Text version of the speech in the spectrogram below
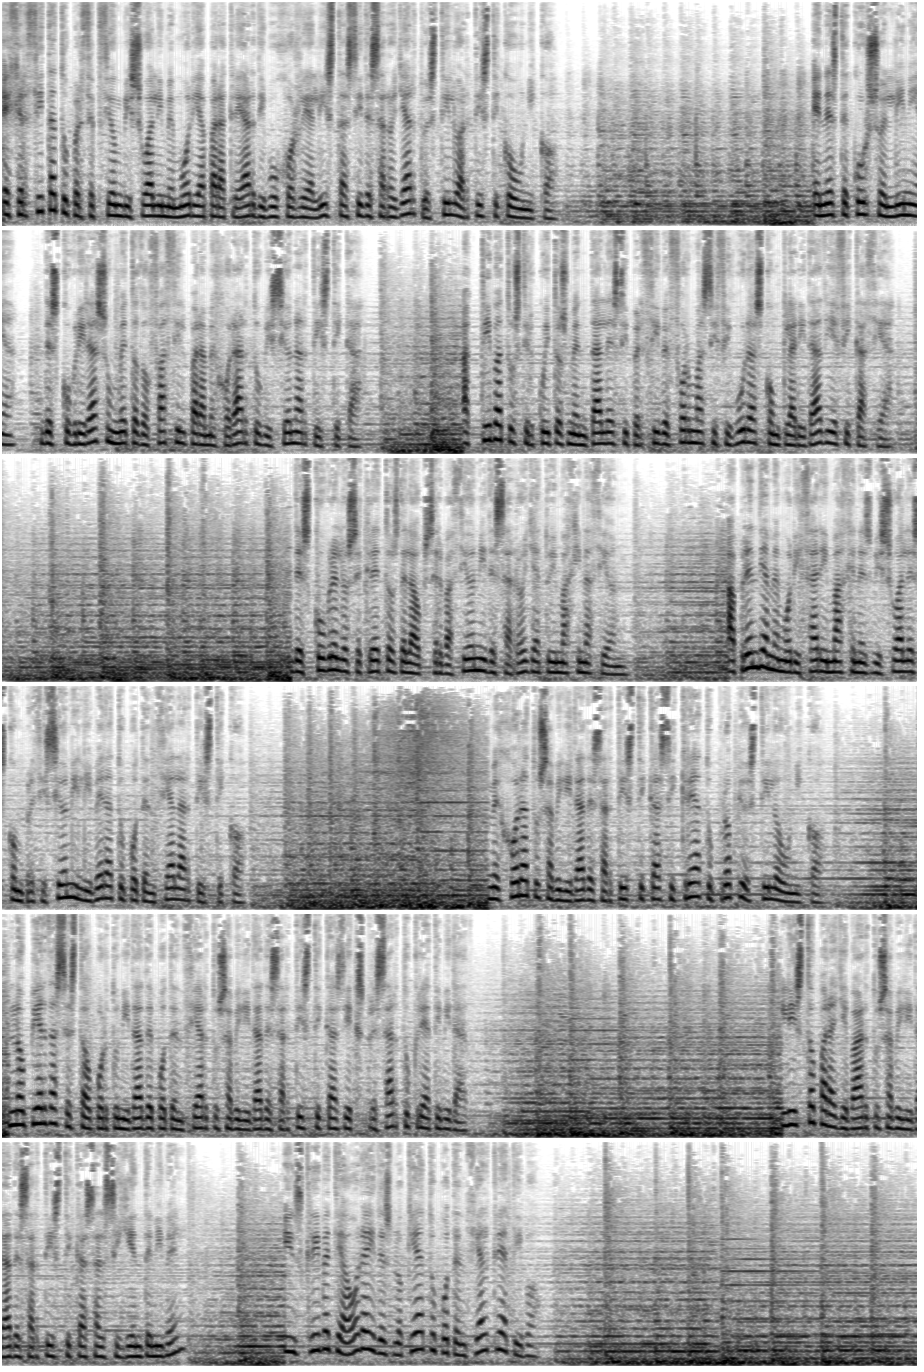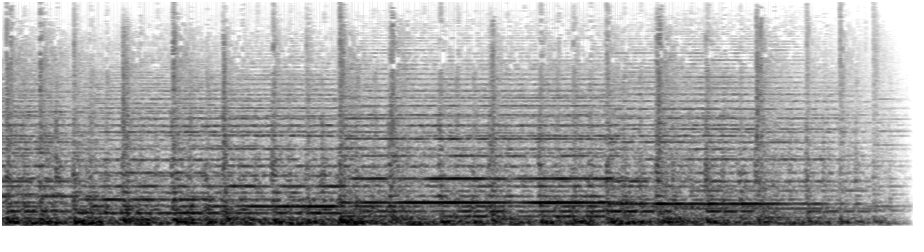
Ejercita tu percepción visual y memoria para crear dibujos realistas y desarrollar tu estilo artístico único. En este curso en línea, descubrirás un método fácil para mejorar tu visión artística. Activa tus circuitos mentales y percibe formas y figuras con claridad y eficacia. Descubre los secretos de la observación y desarrolla tu imaginación. Aprende a memorizar imágenes visuales con precisión y libera tu potencial artístico. Mejora tus habilidades artísticas y crea tu propio estilo único. No pierdas esta oportunidad de potenciar tus habilidades artísticas y expresar tu creatividad. ¿Listo para llevar tus habilidades artísticas al siguiente nivel? Inscríbete ahora y desbloquea tu potencial creativo.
